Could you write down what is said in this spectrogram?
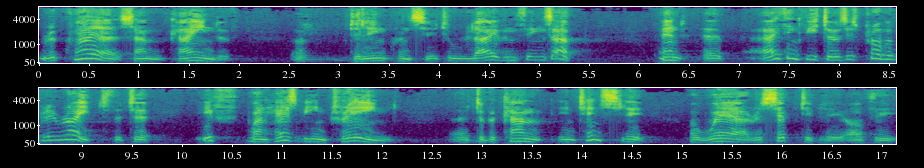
require some kind of, of delinquency to liven things up. And uh, I think Vittoz is probably right that uh, if one has been trained uh, to become intensely aware receptively of the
